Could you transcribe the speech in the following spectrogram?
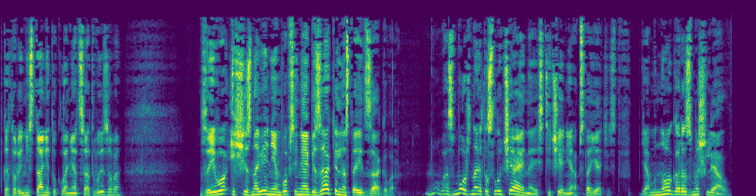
который не станет уклоняться от вызова». За его исчезновением вовсе не обязательно стоит заговор. Ну, возможно, это случайное стечение обстоятельств. Я много размышлял.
